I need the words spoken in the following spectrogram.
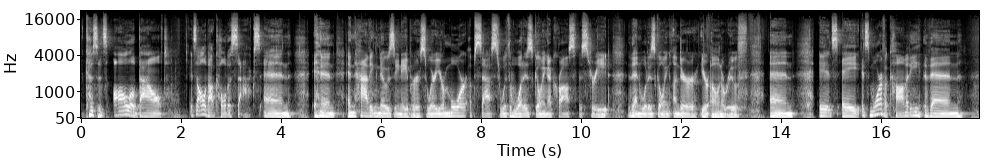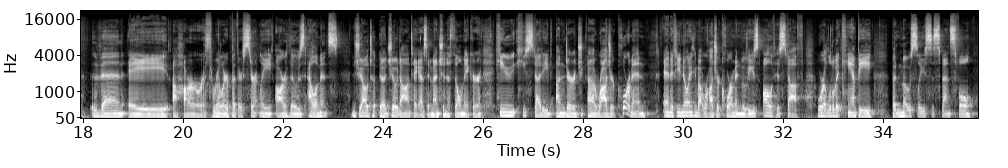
because it's all about it's all about cul-de-sacs and and and having nosy neighbors where you're more obsessed with what is going across the street than what is going under your own roof. And it's a it's more of a comedy than than a a horror or a thriller but there certainly are those elements Joe, uh, Joe Dante, as I mentioned, the filmmaker, he he studied under uh, Roger Corman, and if you know anything about Roger Corman movies, all of his stuff were a little bit campy, but mostly suspenseful.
